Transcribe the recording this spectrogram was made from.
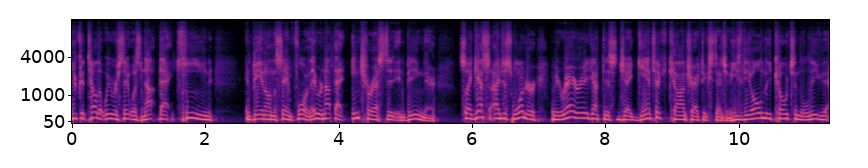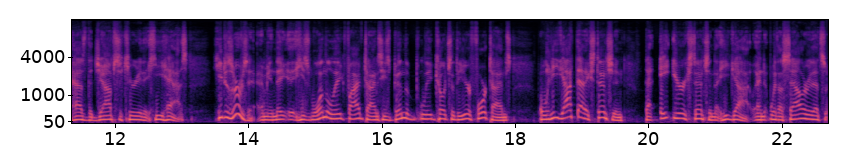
you could tell that Weber State was not that keen in being on the same floor. They were not that interested in being there. So I guess I just wonder. I mean, Rahe Rahe got this gigantic contract extension. He's the only coach in the league that has the job security that he has. He deserves it. I mean, they, he's won the league five times. He's been the league coach of the year four times. But when he got that extension, that eight year extension that he got, and with a salary that's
